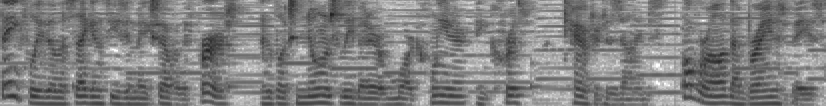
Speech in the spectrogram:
Thankfully, though, the second season makes up for the first, as it looks noticeably better with more cleaner and crisp character designs. Overall, that Brains Base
